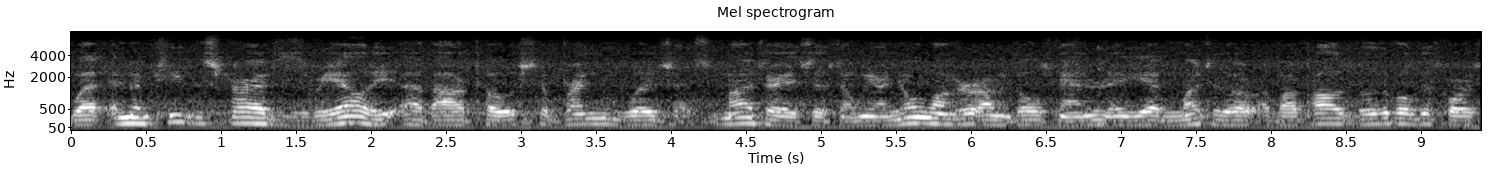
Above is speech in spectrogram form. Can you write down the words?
What MMT describes is the reality of our post-Bretton Woods monetary system. We are no longer on the gold standard, and yet much of, the, of our political discourse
